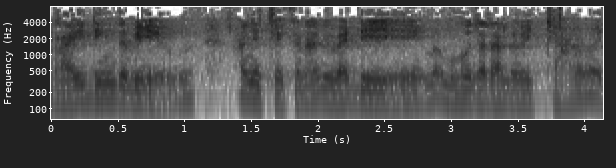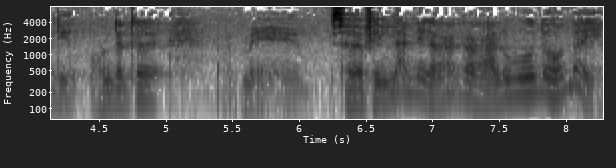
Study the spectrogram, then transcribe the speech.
riding the wave අනිත් එකනගේ වැඩිම මුහුද රළු වෙච්චාම හොඳට uh, මේ සර්ෆින් දන්නේ කරාට රළු මුහුද හොඳයි.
